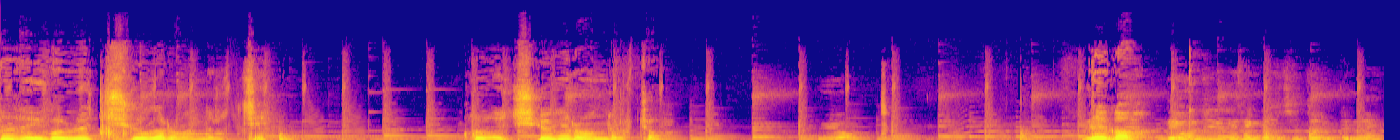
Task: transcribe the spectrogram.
근데 이걸 왜 지우개로 만들었지? 그걸 왜 지우개로 만들었죠? 왜요? 내가 네온 지우개 생겨서 진짜 좋겠네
